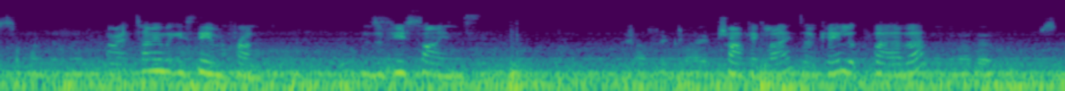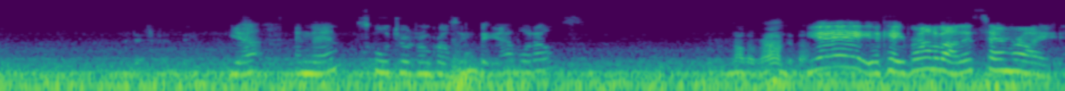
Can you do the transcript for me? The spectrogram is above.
Someone behind. All right, tell me what you see in front. There's a few signs. Traffic light. Traffic lights. Okay, look further. There's another pedestrian thing. Yeah, and then school children crossing. But yeah, what else? Another roundabout. Yay! Okay, roundabout. Let's turn right.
